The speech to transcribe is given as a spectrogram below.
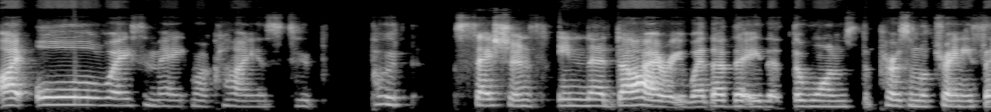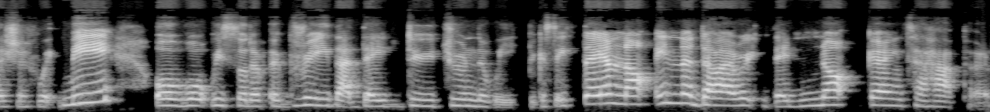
I always make my clients to put sessions in their diary, whether they the, the ones the personal training sessions with me or what we sort of agree that they do during the week. Because if they are not in the diary, they're not going to happen.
